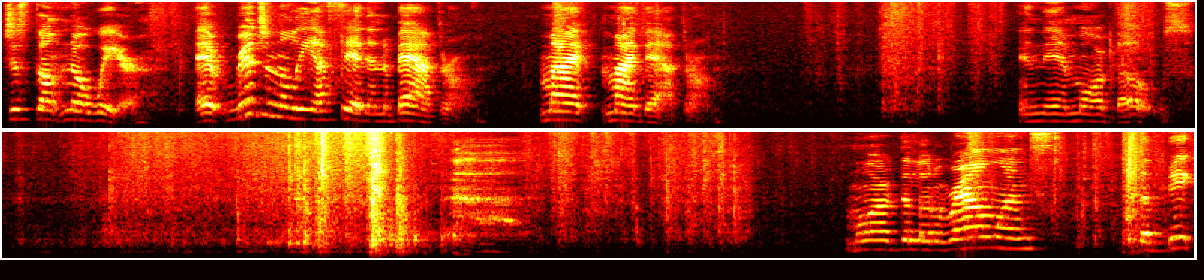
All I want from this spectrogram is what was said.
Just don't know where. Originally I said in the bathroom. My, my bathroom. And then more of those. More of the little round ones. The big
